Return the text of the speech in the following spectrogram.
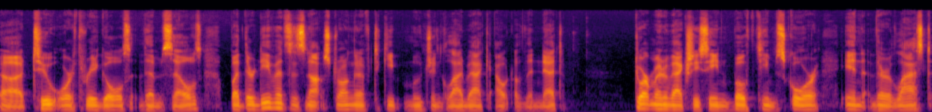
uh, two or three goals themselves, but their defense is not strong enough to keep Munchen Gladbach out of the net. Dortmund have actually seen both teams score in their last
